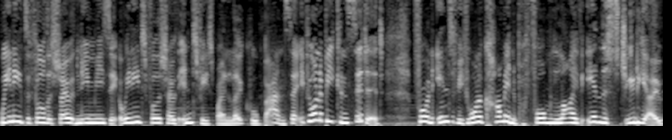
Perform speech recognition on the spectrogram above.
We need to fill the show with new music. We need to fill the show with interviews by local bands. So if you want to be considered for an interview, if you want to come in and perform live in the studio,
